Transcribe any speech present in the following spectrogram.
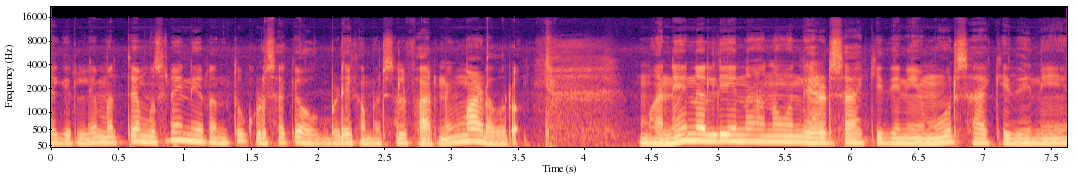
ಆಗಿರಲಿ, ಮತ್ತು ಮುಸುರೆ ನೀರಂತೂ ಕುಡಿಸೋಕ್ಕೆ ಹೋಗ್ಬೇಡಿ ಕಮರ್ಷಿಯಲ್ ಫಾರ್ಮಿಂಗ್ ಮಾಡೋರು ಮನೆಯಲ್ಲಿ ನಾನು ಒಂದು ಎರಡು ಸಾಕಿದ್ದೀನಿ, ಮೂರು ಸಾಕಿದ್ದೀನಿ.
